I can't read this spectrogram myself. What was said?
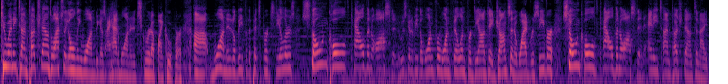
Two anytime touchdowns. Well, actually only one because I had one and it's screwed up by Cooper. Uh, one it'll be for the Pittsburgh Steelers. Stone Cold Calvin Austin, who's to be the one for one fill in for Diontae Johnson at wide receiver. Stone cold Calvin Austin, anytime touchdown tonight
